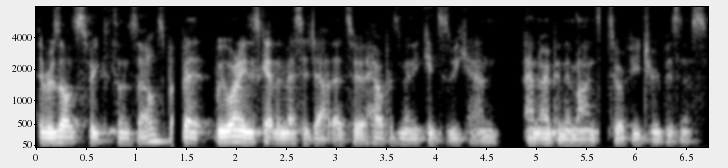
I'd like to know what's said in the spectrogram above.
the results speak for themselves. But, but we want to just get the message out there to help as many kids as we can and open their minds to a future business.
